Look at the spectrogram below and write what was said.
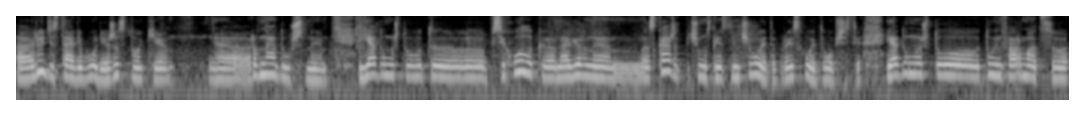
Э, Люди стали более жестокие, э, равнодушные. Я думаю, что вот э, психолог, э, наверное, скажет, почему, следствием чего это происходит в обществе. Я думаю, что ту информацию,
